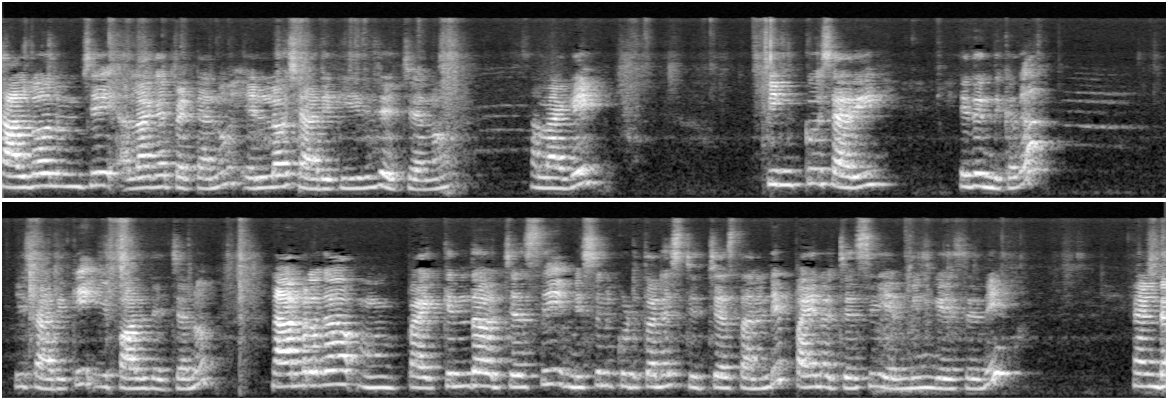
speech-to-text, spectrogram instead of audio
చాలా రోజుల నుంచి అలాగే పెట్టాను. ఎల్లో శారీకి ఇది తెచ్చాను. అలాగే పింక్ శారీ ఇది ఉంది కదా? ఈ శారీకి ఈ ఫాల్ తెచ్చాను. నార్మల్గా పై కింద వచ్చేసి మిషన్ కుడితోనే స్టిచ్ చేస్తానండి. పైన వచ్చేసి ఎమ్మింగ్ వేసేది. అండ్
